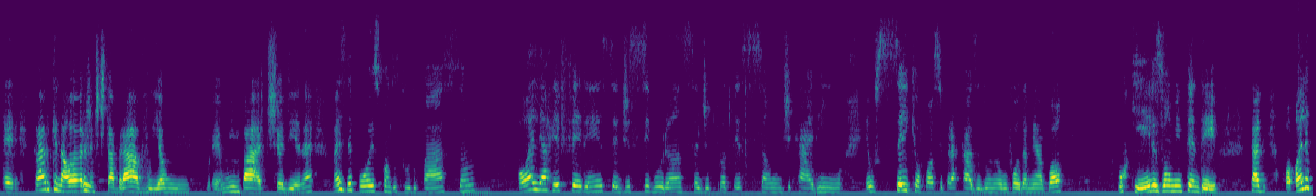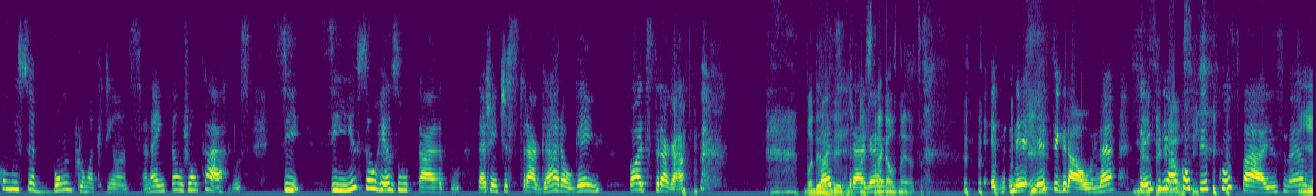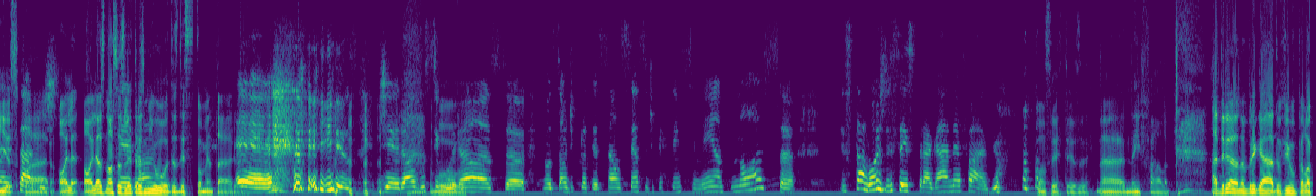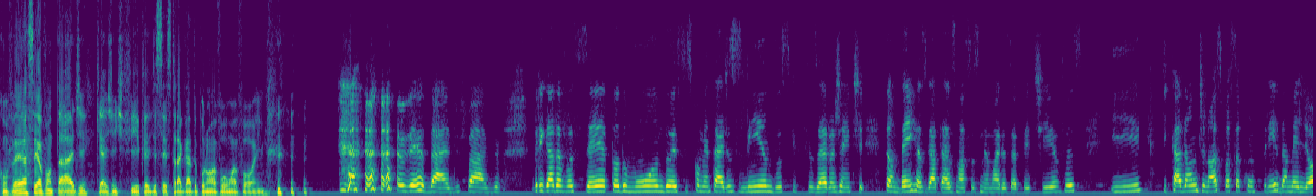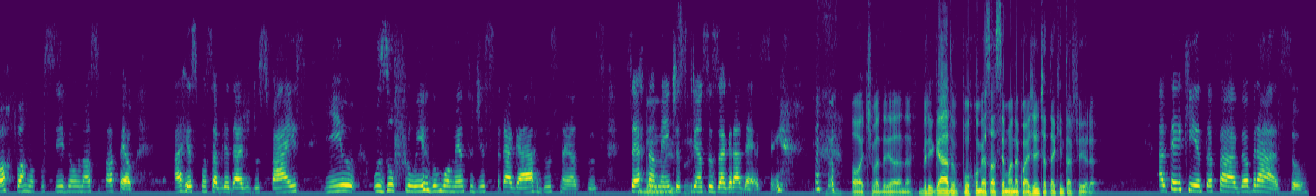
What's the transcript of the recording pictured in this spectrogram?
É, claro que na hora a gente está bravo e é um é, um embate ali, né? Mas depois, quando tudo passa, olha a referência de segurança, de proteção, de carinho. Eu sei que eu posso ir para casa do meu avô, da minha avó, porque eles vão me entender. Sabe? Olha como isso é bom para uma criança, né? Então, João Carlos, se, se isso é o resultado da gente estragar alguém, pode estragar. Bandeira Pode verde para estragar os netos. É, nesse grau, né? Sem Nesse criar grau, conflito sim. com os pais, né? Isso, Mas, claro. Olha, olha as nossas Gerando... letras miúdas desse comentário. É, isso. Gerando segurança, Boa. noção de proteção, senso de pertencimento. Nossa, está longe de se estragar, né, Fábio? Com certeza. Ah, nem fala. Adriano, obrigado, viu, pela conversa e a vontade que a gente fica de ser estragado por um avô ou uma avó, hein? Verdade, Fábio. Obrigada a você, todo mundo, esses comentários lindos que fizeram a gente também resgatar as nossas memórias afetivas e que cada um de nós possa cumprir da melhor forma possível o nosso papel. A responsabilidade dos pais e usufruir do momento de estragar dos netos. Certamente Boa, as crianças agradecem. Ótimo, Adriana. Obrigado por começar a semana com a gente. Até quinta-feira. Até quinta, Fábio. Abraço.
